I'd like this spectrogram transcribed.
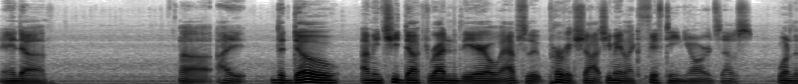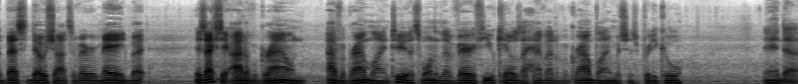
And uh, uh, I, the doe, I mean, she ducked right into the arrow. Absolute perfect shot. She made like 15 yards. That was one of the best doe shots I've ever made. But it was actually out of a ground, out of a ground blind too. That's one of the very few kills I have out of a ground blind, which is pretty cool. And uh,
